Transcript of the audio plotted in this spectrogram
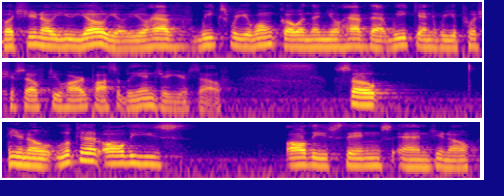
But you know, you yo yo. You'll have weeks where you won't go, and then you'll have that weekend where you push yourself too hard, possibly injure yourself. So, you know, look at all these all these things and, you know,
